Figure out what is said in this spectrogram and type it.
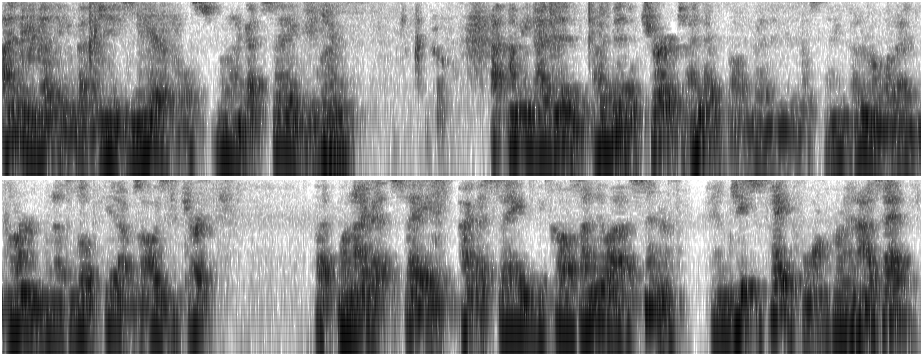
I knew nothing about Jesus' miracles when I got saved. Did you? I, I mean, I didn't. I've been to church. I never thought about any of those things. I don't know what I'd learned when I was a little kid. I was always in church. But when I got saved, I got saved because I knew I was a sinner and Jesus paid for them. And I was happy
